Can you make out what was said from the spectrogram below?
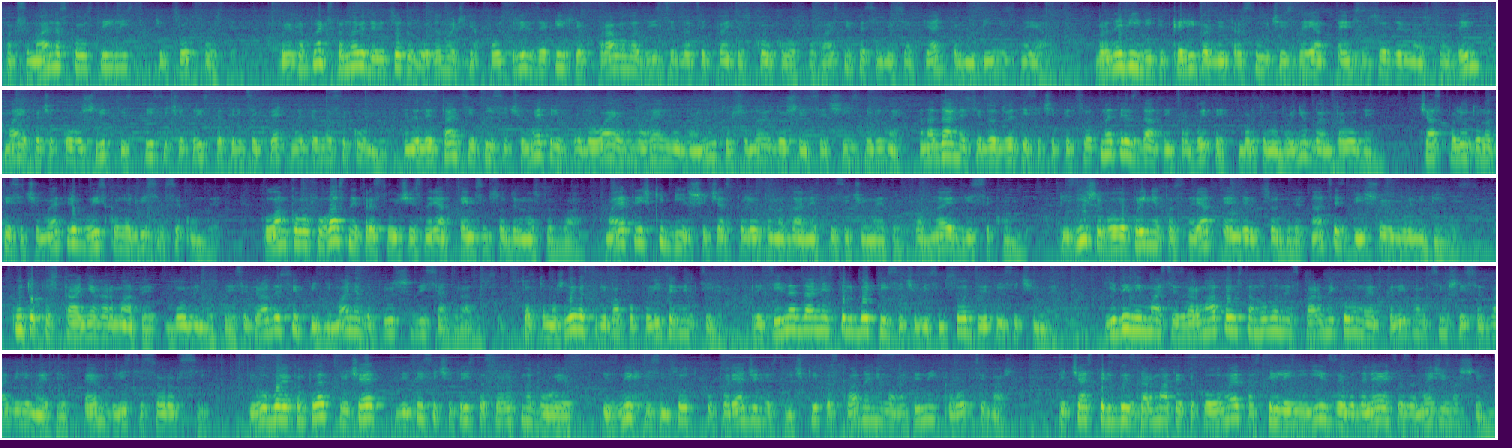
Максимальна скорострільність 900 пострілів. Боєкомплект становить 900 одиночних пострілів, з яких, як правило, 225 осколково-фугасні та 75 бронебійні снаряди. Бронебійний підкаліберний трасуючий снаряд М791 має початкову швидкість 1335 метрів на секунду і на дистанції 1000 метрів пробиває гомогенну броню товщиною до 66 мм, а на дальності до 2500 метрів здатний пробити бортову броню БМП-1. Час польоту на 1000 метрів близько 0,8 секунди. Уламково-фугасний трасуючий снаряд М792 має трішки більший час польоту на дальність 1000 метрів 1,2 секунди. Пізніше було прийнято снаряд М919 з більшою бронебійністю. Кут опускання гармати до мінус 10 градусів, піднімання до плюс 60 градусів, тобто можлива стрільба по повітряним цілям. Прицільна дальність стрільби 1800-2000 метрів. В єдиній масті з гарматою встановлений спарений кулемет калібром 7,62 мм М240С. Його боєкомплект включає 2340 набоїв, із них 800 упоряджені в стрічки та складені в магазинній коробці башти. Під час стрільби з гармати та кулемета стріляні гільзи видаляються за межі машини.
